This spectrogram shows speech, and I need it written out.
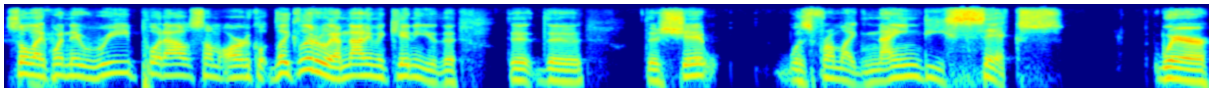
So like when they re-put out some article, like literally, I'm not even kidding you. The the the the shit was from like 96 where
